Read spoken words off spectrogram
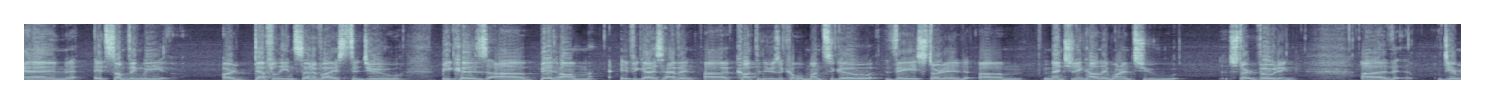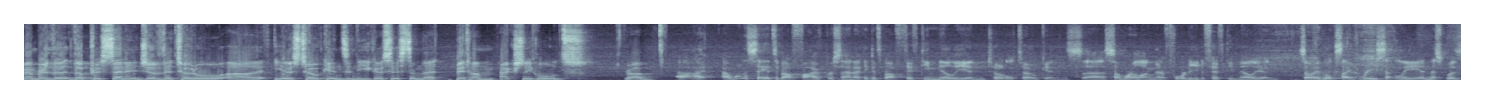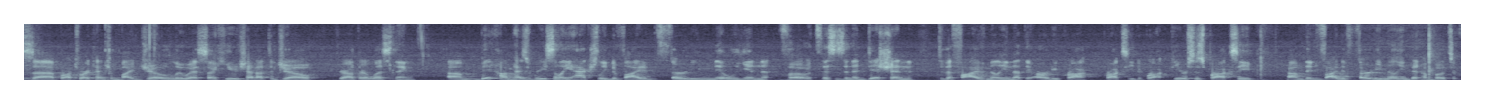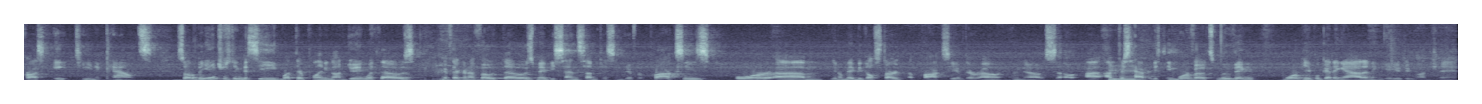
and it's something we are definitely incentivized to do because uh, Bithumb, if you guys haven't uh, caught the news a couple months ago, they started um, mentioning how they wanted to start voting. Uh, the, do you remember the, the percentage of the total uh, EOS tokens in the ecosystem that Bithumb actually holds? Rob? Uh, I, I want to say it's about 5%. I think it's about 50 million total tokens, uh, somewhere along there, 40 to 50 million. So it looks like recently, and this was uh, brought to our attention by Joe Lewis. So huge shout out to Joe if you're out there listening. Um, Bithumb has recently actually divided 30 million votes. This is in addition to the 5 million that they already proc- proxied to Brock Pierce's proxy. Um, they divided 30 million Bithumb votes across 18 accounts. So it'll be interesting to see what they're planning on doing with those. If they're going to vote those, maybe send some to some different proxies, or um, you know maybe they'll start a proxy of their own. Who knows? So I, am mm-hmm. just happy to see more votes moving, more people getting out and engaging on chain.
